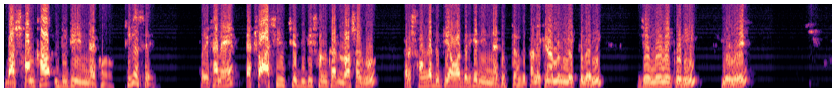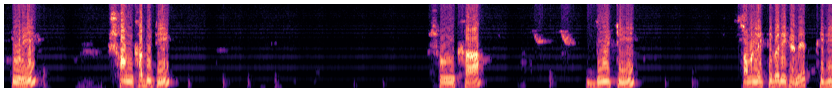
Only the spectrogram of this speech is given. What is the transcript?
বা সংখ্যা দুটি নির্ণয় করো। ঠিক আছে? তো এখানে একশো আশি হচ্ছে দুটি সংখ্যার লসাগু, তাহলে সংখ্যা দুটি আমাদেরকে নির্ণয় করতে হবে। তাহলে এখানে আমরা লিখতে পারি যে মনে করি মনে করি সংখ্যা দুটি, সংখ্যা দুইটি আমরা লিখতে পারি এখানে থ্রি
